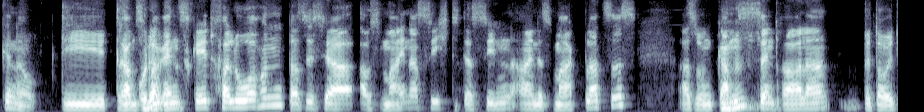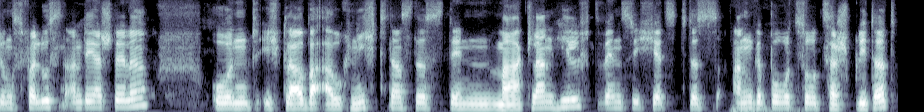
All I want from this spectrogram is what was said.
genau. Die Transparenz oder? geht verloren. Das ist ja aus meiner Sicht der Sinn eines Marktplatzes. Also ein ganz mhm. zentraler Bedeutungsverlust an der Stelle. Und ich glaube auch nicht, dass das den Maklern hilft, wenn sich jetzt das Angebot so zersplittert,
